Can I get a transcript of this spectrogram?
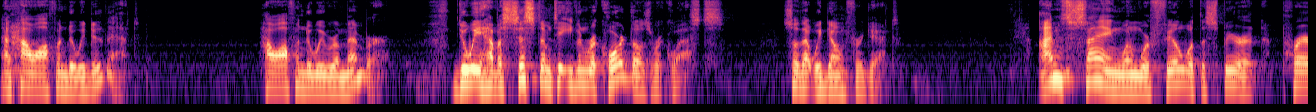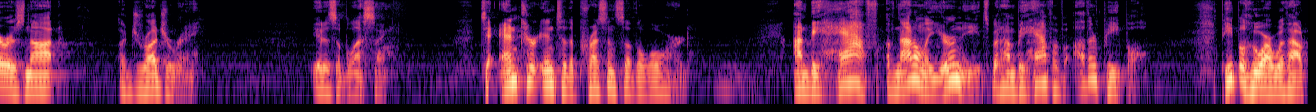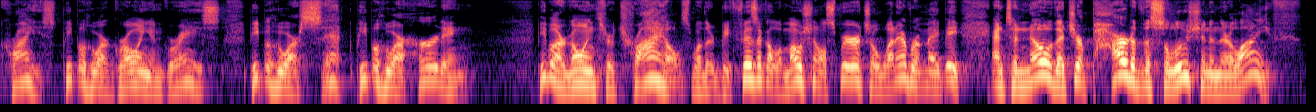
And how often do we do that? How often do we remember? Do we have a system to even record those requests so that we don't forget? I'm saying when we're filled with the Spirit, prayer is not a drudgery, it is a blessing. To enter into the presence of the Lord on behalf of not only your needs, but on behalf of other people. People who are without Christ, people who are growing in grace, people who are sick, people who are hurting, people are going through trials, whether it be physical, emotional, spiritual, whatever it may be, and to know that you're part of the solution in their life.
